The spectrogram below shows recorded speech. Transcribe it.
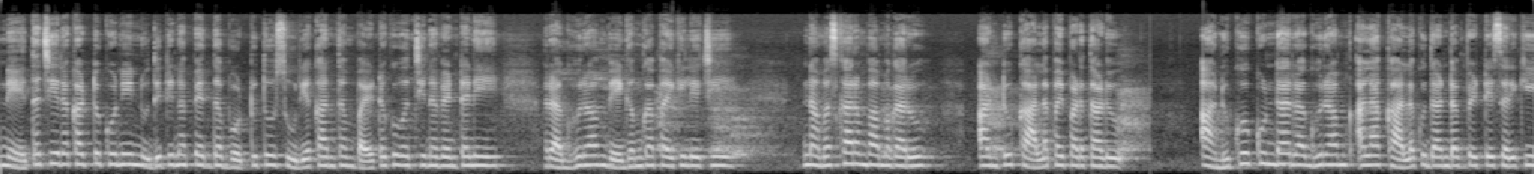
నేత చీర కట్టుకుని నుదిటిన పెద్ద బొట్టుతో సూర్యకాంతం బయటకు వచ్చిన వెంటనే రఘురాం వేగంగా పైకి లేచి నమస్కారం బామ్మగారు అంటూ కాళ్ళపై పడతాడు. అనుకోకుండా రఘురామ్ అలా కాళ్ళకు దండం పెట్టేసరికి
